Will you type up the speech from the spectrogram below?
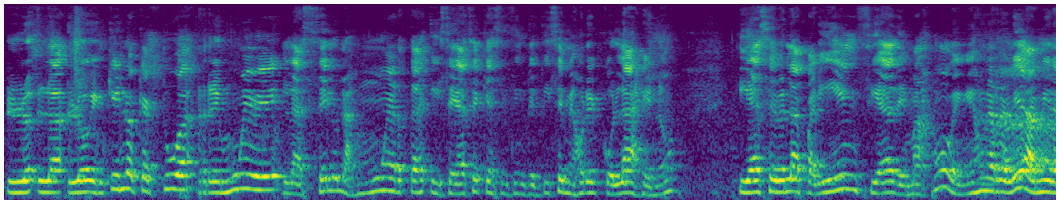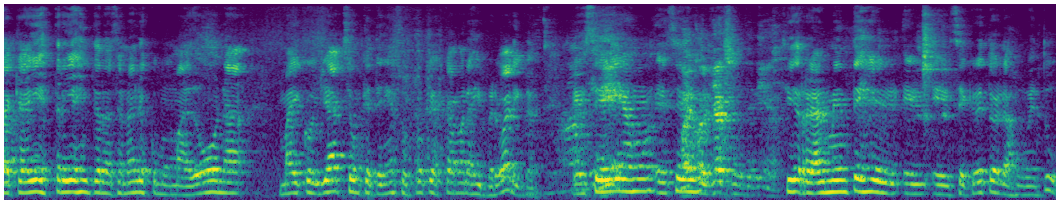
lo, la- lo- ¿en qué es lo que actúa? Remueve las células muertas y se hace que se sintetice mejor el colágeno y hace ver la apariencia de más joven. Es una realidad. Mira que hay estrellas internacionales como Madonna, Michael Jackson que tenían sus propias cámaras hiperbáricas. ese es un, ese es- Michael Jackson tenía. sí, realmente es el, el- el secreto de la juventud.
